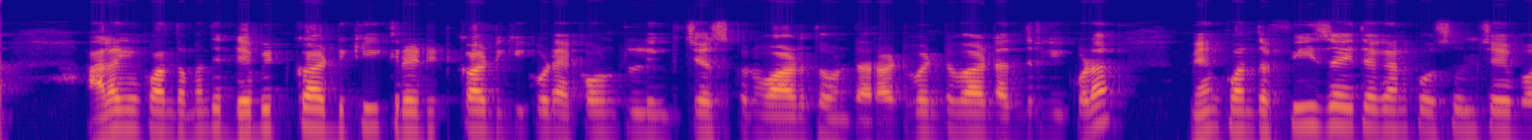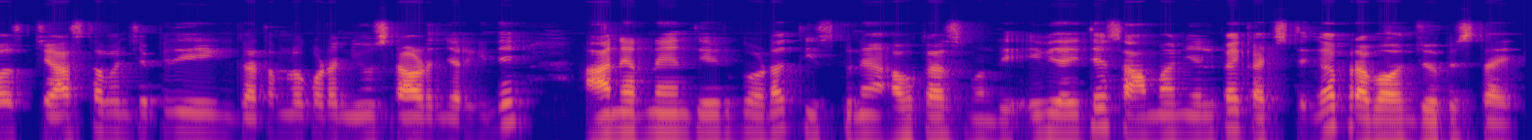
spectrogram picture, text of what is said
అలాగే కొంతమంది డెబిట్ కార్డుకి క్రెడిట్ కార్డుకి కూడా అకౌంట్లు లింక్ చేసుకుని వాడుతూ ఉంటారు. అటువంటి వాటి అందరికీ కూడా మేము కొంత ఫీజు అయితే కనుక వసూలు చేయబో చేస్తామని చెప్పి గతంలో కూడా న్యూస్ రావడం జరిగింది. ఆ నిర్ణయం తీరు కూడా తీసుకునే అవకాశం ఉంది. ఇవి అయితే సామాన్యులపై ఖచ్చితంగా ప్రభావం చూపిస్తాయి.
